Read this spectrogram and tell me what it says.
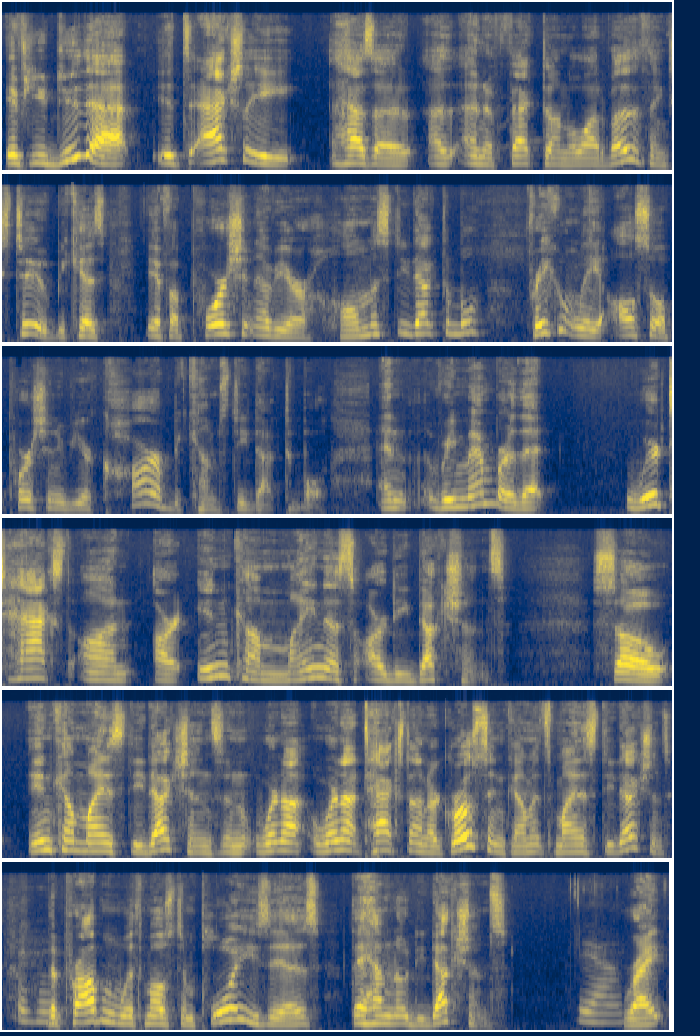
If you do that, it's actually has a, a, an effect on a lot of other things too, because if a portion of your home is deductible, frequently also a portion of your car becomes deductible. And remember that we're taxed on our income minus our deductions. So income minus deductions, and we're not we're not taxed on our gross income; it's minus deductions. Mm-hmm. The problem with most employees is they have no deductions. Yeah. Right.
